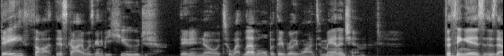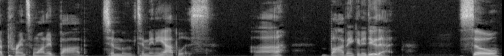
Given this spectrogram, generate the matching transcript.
they thought this guy was going to be huge. They didn't know to what level, but they really wanted to manage him. The thing is, is that Prince wanted Bob to move to Minneapolis. Uh, Bob ain't going to do that. So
